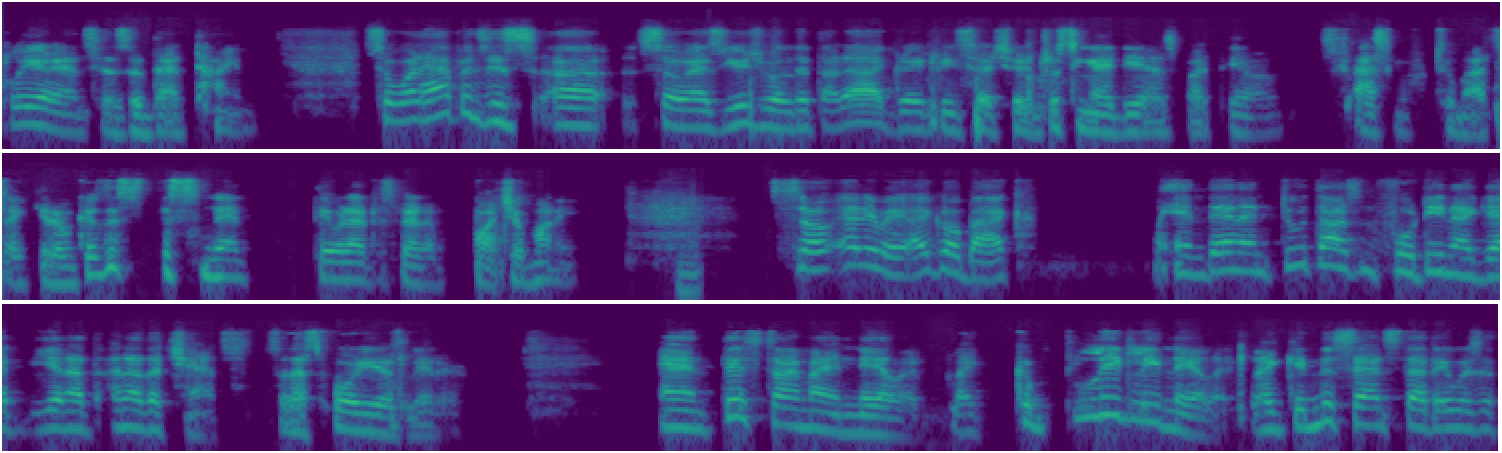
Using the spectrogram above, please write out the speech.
clear answers at that time. So what happens is, uh, so as usual, they thought, ah, great research, interesting ideas, but you know, asking for too much, like you know, because this this meant they would have to spend a bunch of money. Mm. So anyway, I go back, and then in 2014, I get know, another chance. So that's four years later. And this time I nail it, like completely nail it. Like in the sense that it was a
